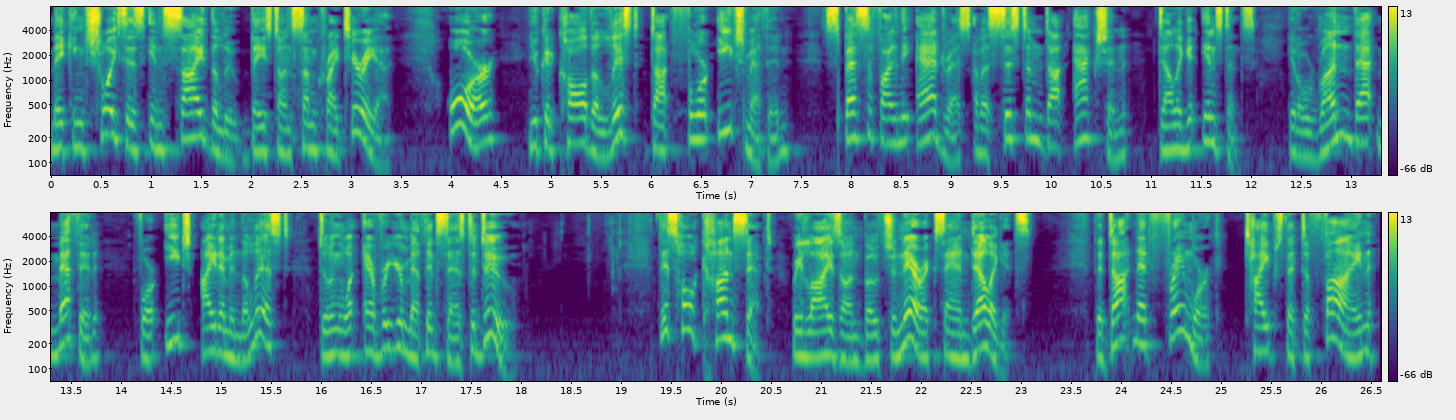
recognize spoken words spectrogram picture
making choices inside the loop based on some criteria. Or you could call the list.forEach method, specifying the address of a system.action delegate instance. It'll run that method for each item in the list, doing whatever your method says to do. This whole concept relies on both generics and delegates. The .NET framework types that define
